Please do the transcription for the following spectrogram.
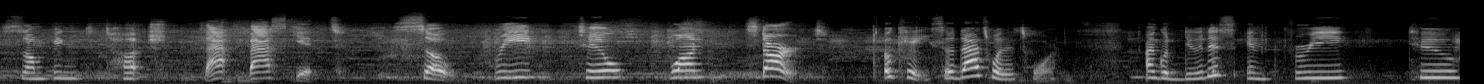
something to touch that basket. So, three, two, one, start. Okay, so that's what it's for. I'm going to do this in three, two.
